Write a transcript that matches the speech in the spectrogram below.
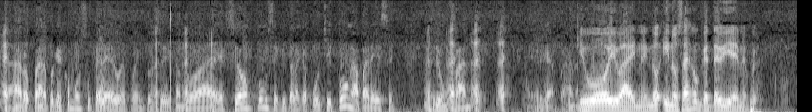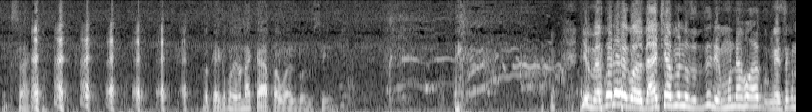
claro, porque es como un superhéroe, pues. Entonces, cuando hay acción, pum, se quita la capucha y pum, aparece triunfante. Verga. Aquí voy, vaina. Y no, y no sabes con qué te viene, pues. Exacto. Lo que hay que poner una capa o algo así. Yo me acuerdo que cuando estaba chamo nosotros teníamos una joda con eso, con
